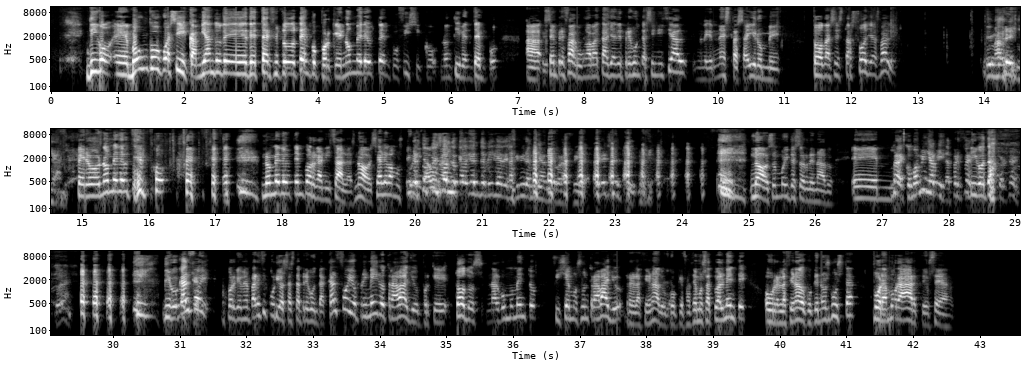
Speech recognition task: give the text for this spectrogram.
Digo, eh, vou un pouco así, cambiando de, de tercio todo o tempo, porque non me deu tempo físico, non tiven tempo, a, sempre fago unha batalla de preguntas inicial, nesta saíronme todas estas follas, vale? Mi madriña. Pero non me deu tempo non me deu tempo a organizalas. No, xa le vamos pulida Estou pensando una. que alguén debería describir a miña biografía. Eres el tipo. No, son moi desordenado. Eh, Vai, como a miña vida, perfecto. Digo, ta... perfecto, eh. digo, cal foi, porque me parece curiosa esta pregunta, cal foi o primeiro traballo, porque todos, en algún momento, fixemos un traballo relacionado co que facemos actualmente ou relacionado co que nos gusta por amor á arte, o sea,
